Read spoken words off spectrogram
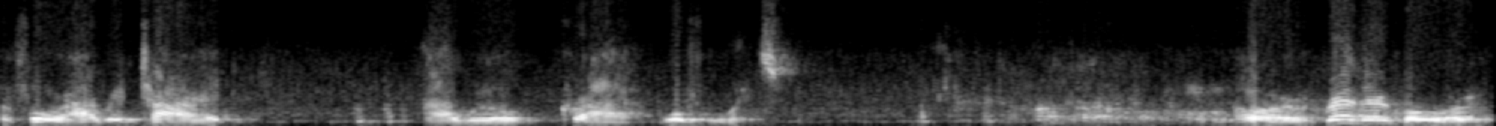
before I retired, I will cry Wolfowitz. or rather more,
